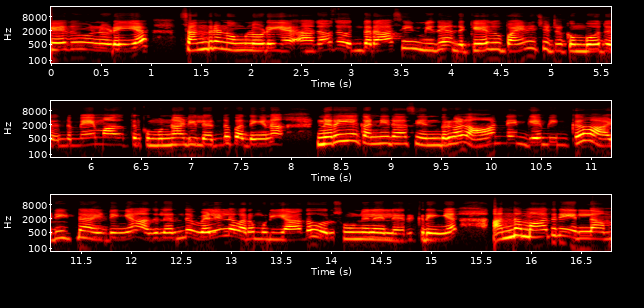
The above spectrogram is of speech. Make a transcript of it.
கேதுவனுடைய சந்திரன் உங்களுடைய அதாவது இந்த ராசியின் மீது அந்த கேது பயணிச்சிட்டு இருக்கும் போது இந்த மே மாதத்திற்கு முன்னாடியில இருந்து பாத்தீங்கன்னா நிறைய கன்னிராசி என்பர்கள் ஆன்லைன் கேமிங்க்கு அடிக்ட் ஆயிட்டீங்க. அதுல இருந்து வெளியில வர முடியாத ஒரு சூழ்நிலையில இருக்கிறீங்க அந்த மாதிரி இல்லாம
